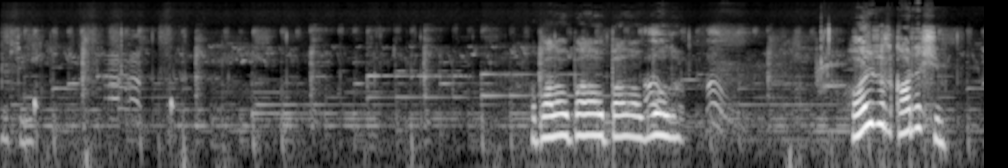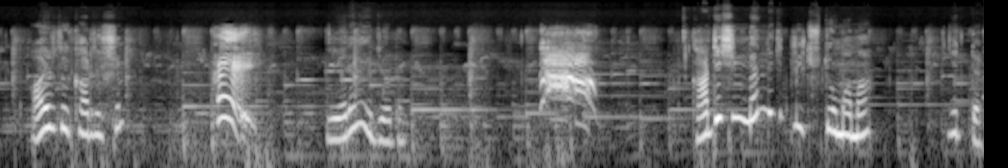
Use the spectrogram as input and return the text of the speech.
Neyse. Hopala hopala. Holy moly. Hayırdır kardeşim? Hayırdır kardeşim? Hey! Bir yere mi gidiyordun? Kardeşim ben de gitmek istiyorum ama. Gitti.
